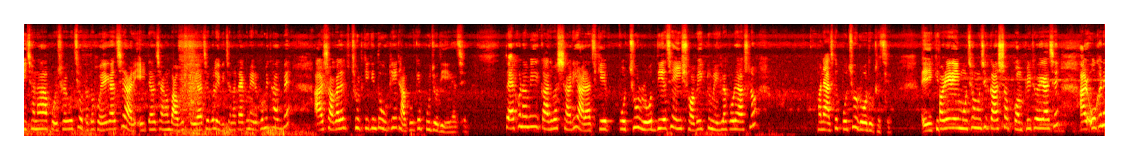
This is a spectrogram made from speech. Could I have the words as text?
বিছানা পরিষ্কার করছি, ওটা তো হয়ে গেছে। আর এইটা হচ্ছে এখন বাবু শুয়ে আছে বলে এই বিছানাটা এখন এরকমই থাকবে। আর সকালে ছুটকি কিন্তু উঠেই ঠাকুরকে পুজো দিয়ে গেছে। তো এখন আমি কাজবাজ সারি, আর আজকে প্রচুর রোদ দিয়েছে, এই সবে একটু মেঘলা করে আসলো। মানে আজকে প্রচুর রোদ উঠেছে। এই ঘরের এই মোছামুছির কাজ সব কমপ্লিট হয়ে গেছে। আর ওখানে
